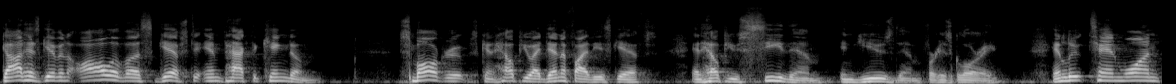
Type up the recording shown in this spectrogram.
God has given all of us gifts to impact the kingdom. Small groups can help you identify these gifts and help you see them and use them for his glory. In Luke 10 1,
